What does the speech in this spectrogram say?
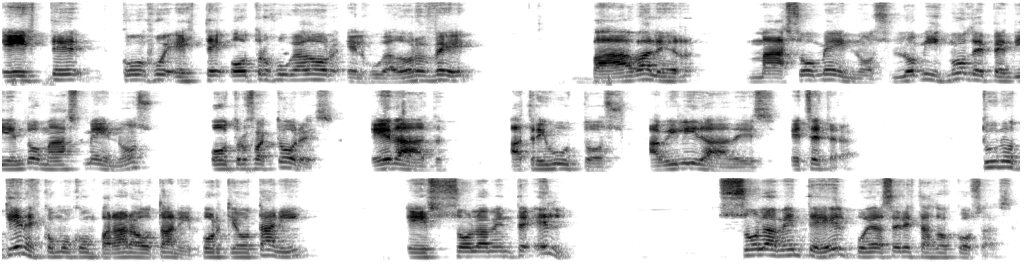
este, este otro jugador, el jugador B, va a valer más o menos lo mismo dependiendo más o menos otros factores, edad, atributos, habilidades, etc. Tú no tienes cómo comparar a Otani porque Otani es solamente él. Solamente él puede hacer estas dos cosas.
